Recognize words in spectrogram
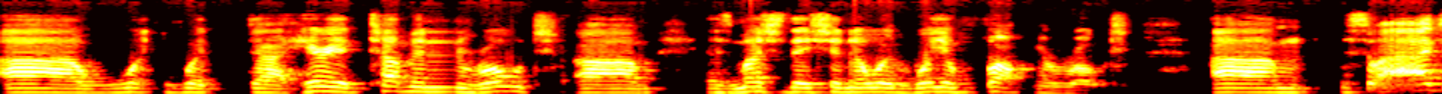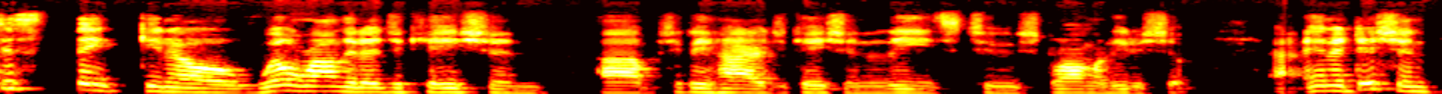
uh, what what uh, Harriet Tubman wrote um, as much as they should know what William Faulkner wrote. Um, so I just think, you know, well-rounded education, uh, particularly higher education, leads to stronger leadership. Uh, in addition,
